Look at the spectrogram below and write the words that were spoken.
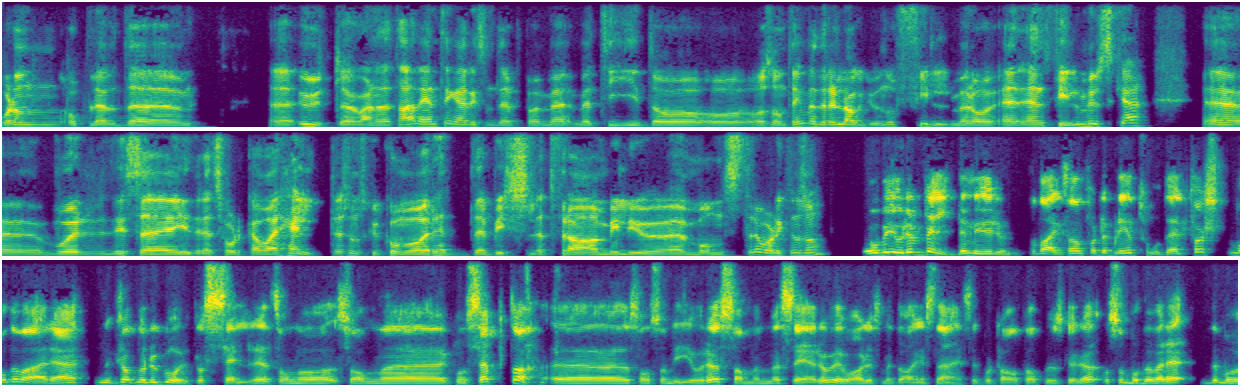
Hvordan opplevde uh, utøverne dette her? Én ting er liksom det med, med tid og, og, og, sånne ting, men dere lagde jo noen filmer, og en, film husker jeg, uh, hvor disse idrettsfolka var helter som skulle komme og redde Bislett fra miljømonstre, var det ikke noe sånt? Og vi gjorde veldig mye rundt på det. For det blir jo todelt. Først må det være Når du går ut og selger et sånn, sånn uh, konsept, da, uh, sånn som vi gjorde sammen med Zero, vi var liksom i Dagens Næringsliv fortalte at vi skulle gjøre, og så må det være det må,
